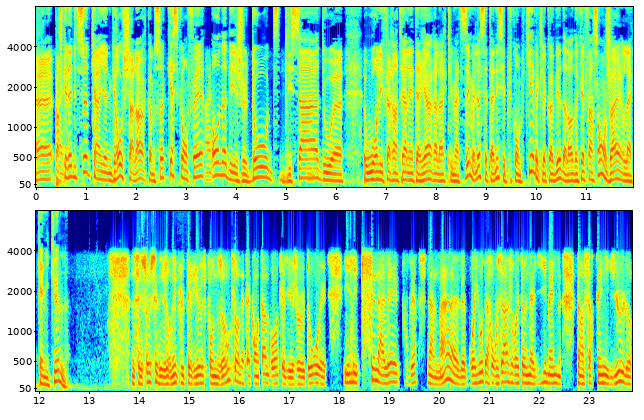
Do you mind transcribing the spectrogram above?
Euh, parce que d'habitude, quand il y a une grosse chaleur comme ça, qu'est-ce qu'on fait? On a des jeux d'eau, des petites glissades ou euh, où on les fait rentrer à l'intérieur à l'air climatisé. Mais là, cette année, c'est plus compliqué avec le COVID. Alors, de quelle façon on gère la canicule? C'est sûr que c'est des journées plus périlleuses pour nous autres. Là, on était content de voir que les jeux d'eau et, les piscines allaient être ouvertes finalement. Le boyau d'arrosage va être un allié même dans certains milieux. Là.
